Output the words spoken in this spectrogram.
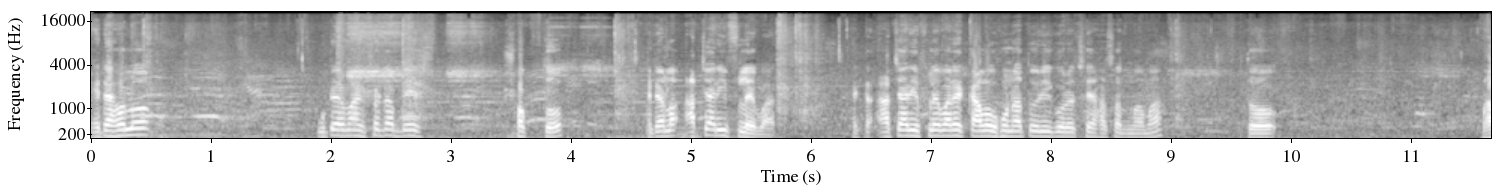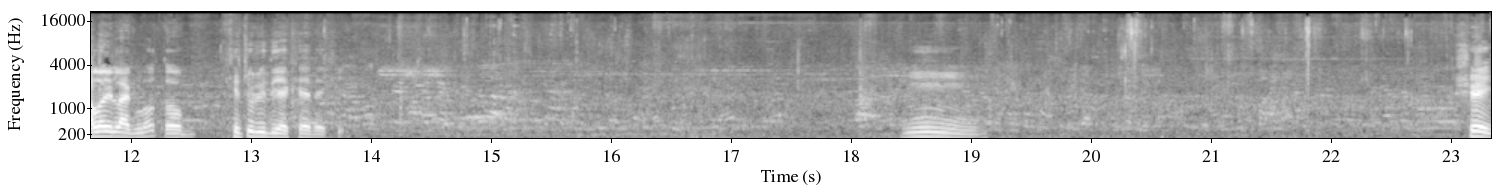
এটা হলো উটের মাংসটা বেশ শক্ত। এটা হলো আচারি ফ্লেভার একটা আচারি ফ্লেভারের কালো ভুনা তৈরি করেছে হাসান মামা। তো ভালোই লাগল, তো খিচুড়ি দিয়ে খেয়ে দেখি। হুম। সেই।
